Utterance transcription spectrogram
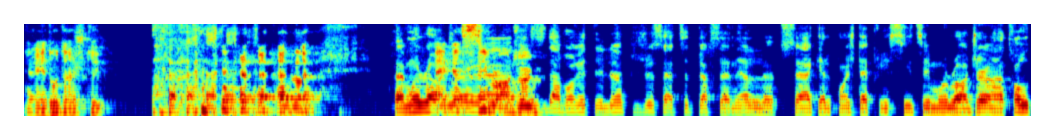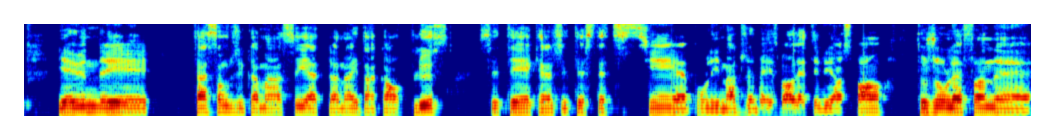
Rien d'autre à ajouter. Ben, moi, Roger, merci, euh, Roger. merci d'avoir été là. Puis juste à titre personnel, tu sais à quel point je t'apprécie. Tu sais, moi, Roger, entre autres, il y a une des façons que j'ai commencé à te connaître encore plus. C'était quand j'étais statisticien euh, pour les matchs de baseball à TVA Sport. Toujours le fun euh,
